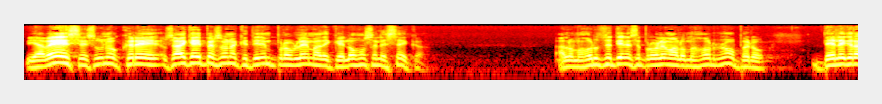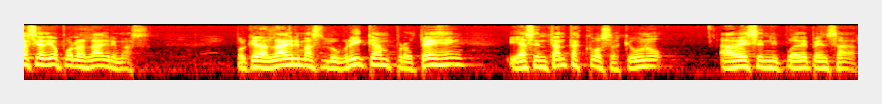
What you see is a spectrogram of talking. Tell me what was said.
Y a veces uno cree, ¿sabe que hay personas que tienen problemas de que el ojo se les seca? A lo mejor usted tiene ese problema, a lo mejor no, pero dele gracias a Dios por las lágrimas. Porque las lágrimas lubrican, protegen y hacen tantas cosas que uno a veces ni puede pensar.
